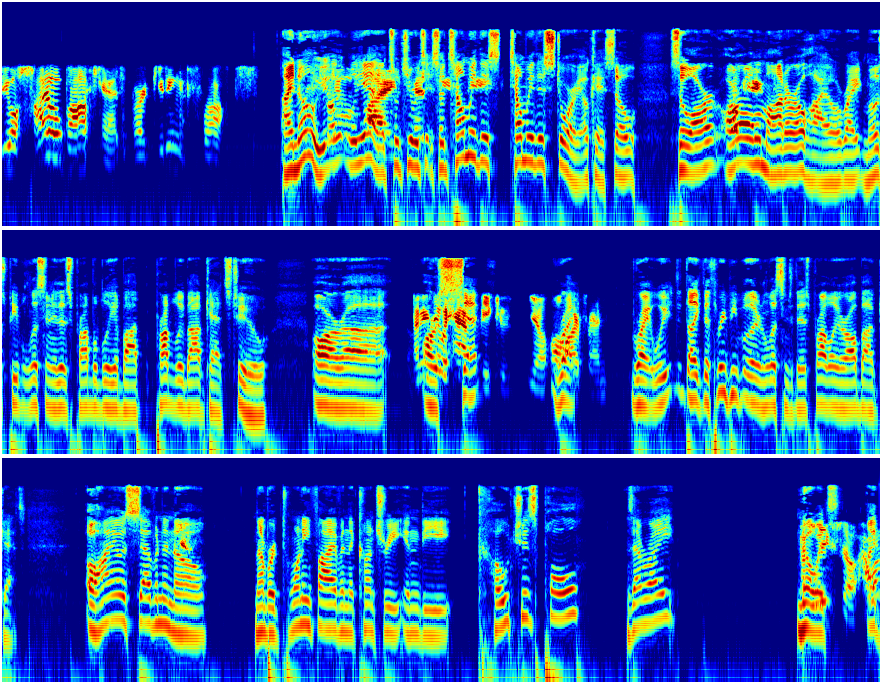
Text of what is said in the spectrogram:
the Ohio Bobcats are getting props. I know. Yeah, well, yeah, that's what you were. T- so tell me this. Tell me this story. Okay, so so our our Okay. alma mater, Ohio, right? Most people listening to this probably about probably Bobcats too. Are uh I mean, are set be because you know all Right. our friends. right? We like the three people that are listening to listen to this probably are all Bobcats. Ohio seven and zero, number twenty five in the country in the coaches poll. Is that right? No, believe it's so. I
